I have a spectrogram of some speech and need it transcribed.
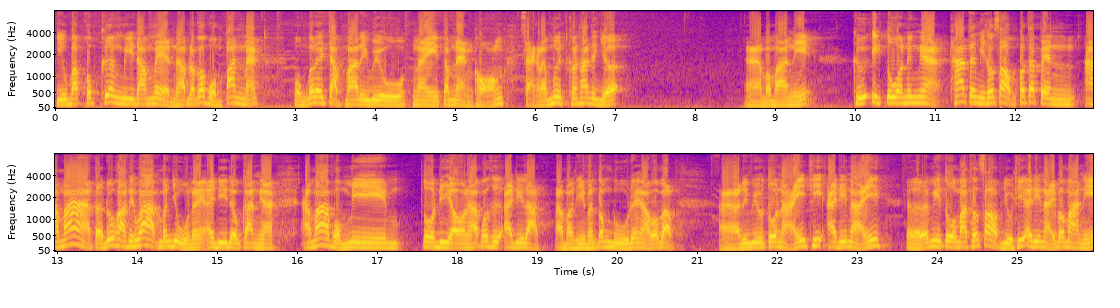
กิลบัฟครบเครื่องมีดาเมจนะครับแล้วก็ผมปั้นแม็กผมก็เลยจับมารีวิวในตำแหน่งของแสงละมืดค่อนข้างจะเยอะอ่าประมาณนี้คืออีกตัวหนึ่งเนี่ยถ้าจะมีทดสอบก็จะเป็นอาม่าแต่ด้วยความที่ว่ามันอยู่ใน ID เดียวกันไงอาม่าผมมี ตัวเดียวนะครับ ก็คือ ID หลักบางทีมันต้องดูด้วยไงว่าแบบรีวิวตัวไหนที่ ID ไหนเออแล้วมีตัวมาทดสอบอยู่ที่ ID ไหนประมาณนี้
